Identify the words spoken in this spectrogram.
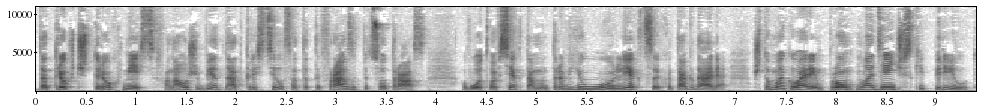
до 3-4 месяцев. Она уже, бедная, открестилась от этой фразы 500 раз. Вот, во всех там интервью, лекциях и так далее. Что мы говорим про младенческий период,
